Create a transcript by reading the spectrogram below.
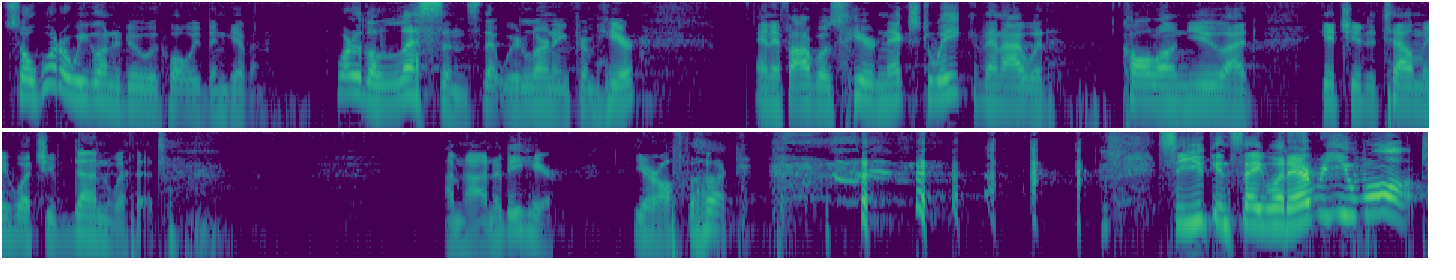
So, what are we going to do with what we've been given? What are the lessons that we're learning from here? And if I was here next week, then I would call on you. I'd get you to tell me what you've done with it. I'm not going to be here. You're off the hook. so you can say whatever you want,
